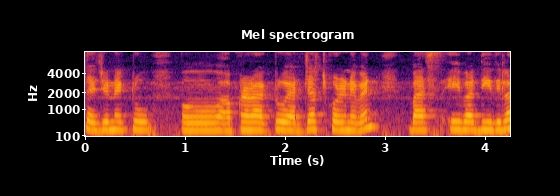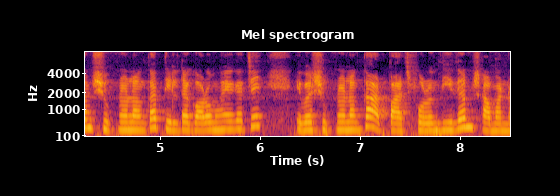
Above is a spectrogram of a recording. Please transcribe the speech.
তাই জন্য একটু আপনারা একটু অ্যাডজাস্ট করে নেবেন। ব্যাস, এইবার দিয়ে দিলাম শুকনো লঙ্কা, তেলটা গরম হয়ে গেছে। এবার শুকনো লঙ্কা আর পাঁচ ফোড়ন দিয়ে দিলাম সামান্য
